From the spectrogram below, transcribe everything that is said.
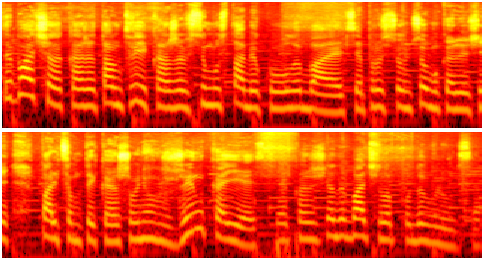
ти бачила, каже, там твій каже, всьому стабіку улибається. При всьому цьому каже, ще й пальцем тикає, що у нього жінка є. Я кажу, я не бачила, подивлюся.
